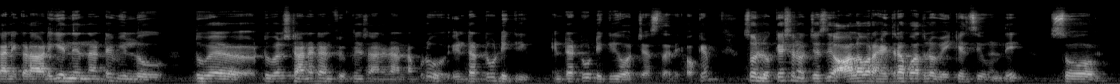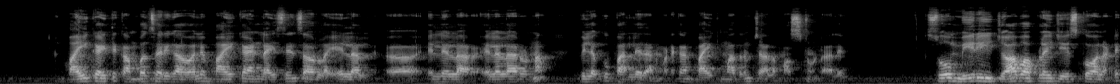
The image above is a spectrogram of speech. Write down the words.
కానీ ఇక్కడ అడిగింది ఏంటంటే వీళ్ళు twelve twelve standard and fifteen standard అన్నప్పుడు inter to degree inter to degree వచ్చేస్తుంది ఓకే సో లొకేషన్ వచ్చేసి ఆల్ ఓవర్ హైదరాబాద్లో వేకెన్సీ ఉంది. సో బైక్ అయితే కంపల్సరీ కావాలి. Bike and licence or LL LLR LLR ఉన్న వీళ్ళకు పర్లేదు అనమాట కానీ బైక్ మాత్రం చాలా మస్ట్ ఉండాలి. సో మీరు ఈ జాబ్ అప్లై చేసుకోవాలంటే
